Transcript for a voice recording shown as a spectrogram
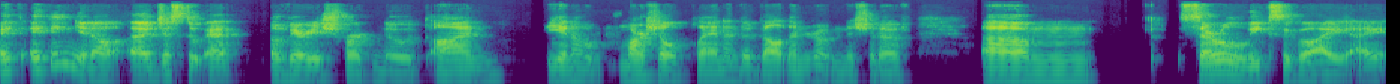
I, I think you know uh, just to add a very short note on you know Marshall Plan and the Belt and Road Initiative. Um, several weeks ago, I,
